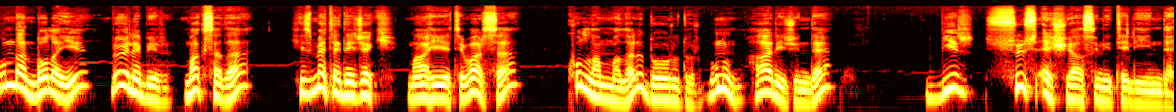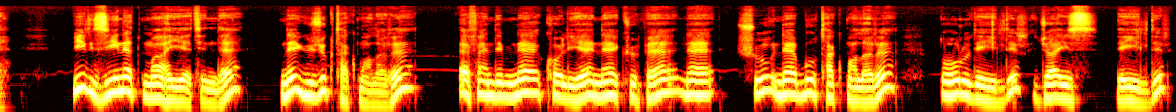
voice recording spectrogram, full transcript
Bundan dolayı böyle bir maksada hizmet edecek mahiyeti varsa kullanmaları doğrudur. Bunun haricinde bir süs eşyası niteliğinde, bir zinet mahiyetinde ne yüzük takmaları, efendim ne kolye, ne küpe, ne şu, ne bu takmaları doğru değildir, caiz değildir.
